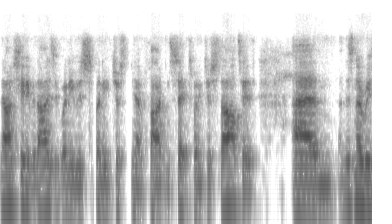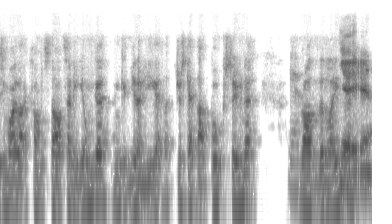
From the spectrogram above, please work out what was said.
you know, I've seen it with Isaac when he was when he just you know five and six when he just started. Um, and there's no reason why that can't start any younger and get, you know you get that just get that bug sooner yeah. rather than later. Yeah, yeah.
